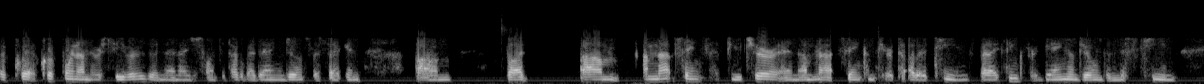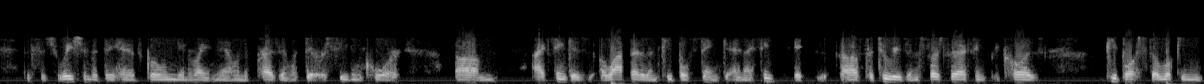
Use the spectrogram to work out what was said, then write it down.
a quick, quick point on the receivers, and then I just want to talk about Daniel Jones for a second. Um, but um, I'm not saying for the future, and I'm not saying compared to other teams, but I think for Daniel Jones and this team, the situation that they have going in right now in the present with their receiving corps, um, I think is a lot better than people think, and I think it, uh, for two reasons. Firstly, I think because people are still looking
